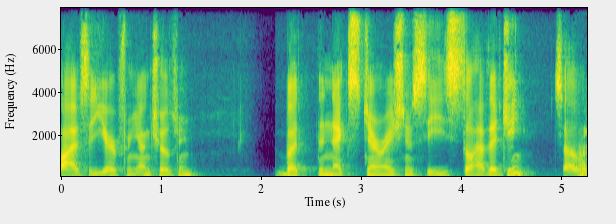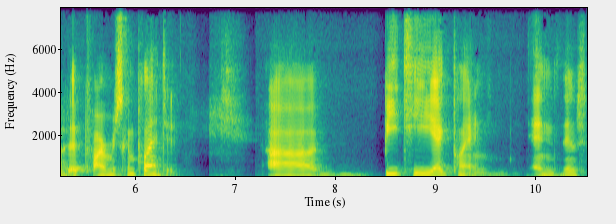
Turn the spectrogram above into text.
lives a year from young children. But the next generation of seeds still have that gene, so right. that farmers can plant it. Uh, BT eggplant and this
